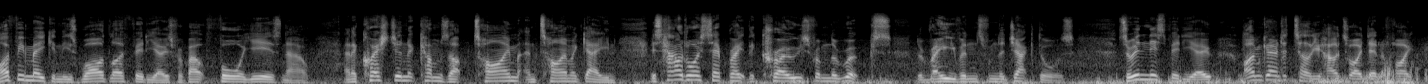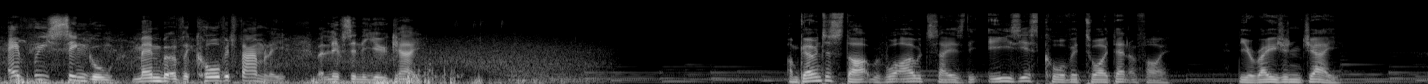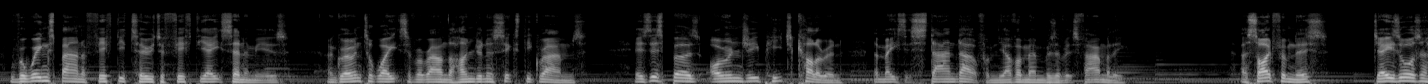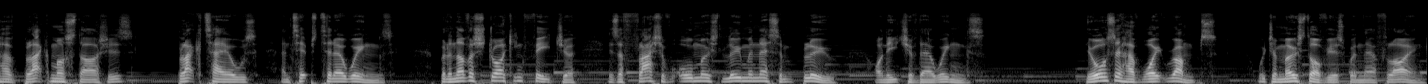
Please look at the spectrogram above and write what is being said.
I've been making these wildlife videos for about four years now and a question that comes up time and time again is how do I separate the crows from the rooks, the ravens from the jackdaws? So in this video I'm going to tell you how to identify every single member of the corvid family that lives in the UK. I'm going to start with what I would say is the easiest corvid to identify, the Eurasian jay. With a wingspan of 52 to 58 centimeters and growing to weights of around 160 grams, it is this bird's orangey peach colouring that makes it stand out from the other members of its family. Aside from this, jays also have black moustaches, black tails and tips to their wings, but another striking feature is a flash of almost luminescent blue on each of their wings. They also have white rumps, which are most obvious when they're flying.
